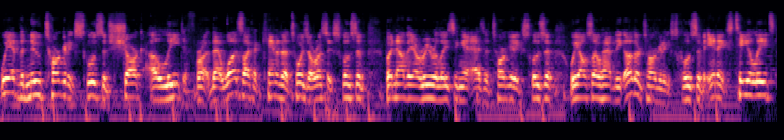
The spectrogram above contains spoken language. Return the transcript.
We have the new Target exclusive Shark Elite that was like a Canada Toys R Us exclusive, but now they are re-releasing it as a Target exclusive. We also have the other Target exclusive NXT Elites,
